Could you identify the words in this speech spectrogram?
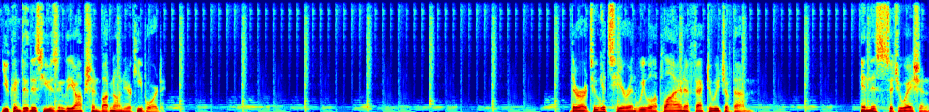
You can do this using the Option button on your keyboard. There are two hits here and we will apply an effect to each of them. In this situation,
